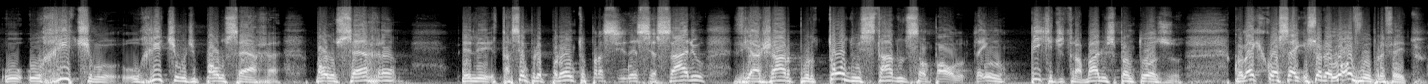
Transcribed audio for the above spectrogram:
o, o ritmo, o ritmo de Paulo Serra. Paulo Serra ele está sempre pronto para, se necessário, viajar por todo o estado de São Paulo. Tem um pique de trabalho espantoso. Como é que consegue? O senhor é novo, prefeito?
